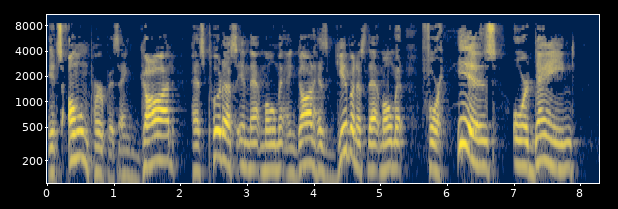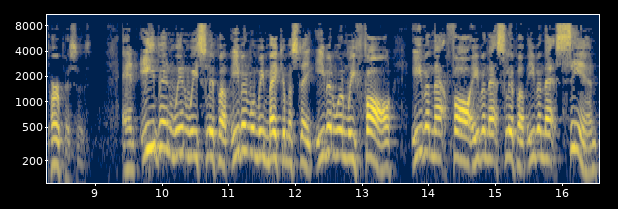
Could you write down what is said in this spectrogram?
Its own purpose. And God has put us in that moment, and God has given us that moment for His ordained purposes. And even when we slip up, even when we make a mistake, even when we fall, even that fall, even that slip up, even that sin,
